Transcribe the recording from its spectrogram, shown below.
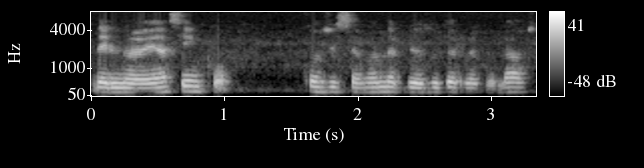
del 9 a 5, con sistemas nerviosos desregulados,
